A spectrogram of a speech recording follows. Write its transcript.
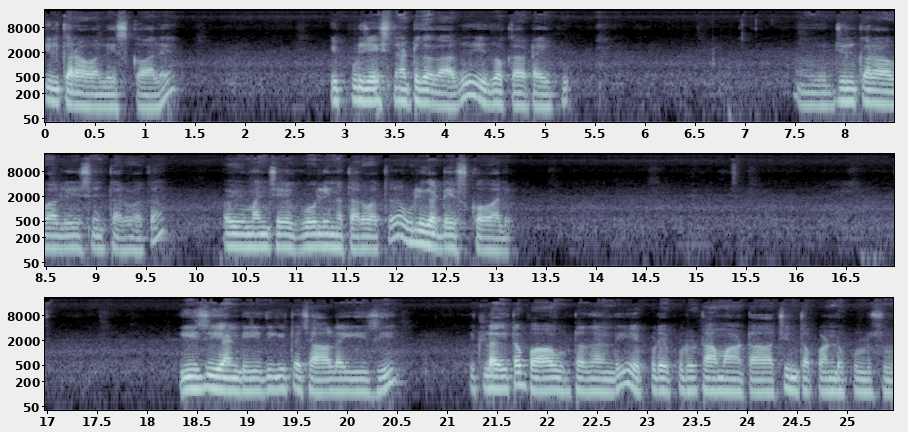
జీలకర్ర ఆవాలు వేసుకోవాలి. ఇప్పుడు చేసినట్టుగా కాదు ఇది ఒక టైపు. జీలకర్ర ఆవాలు వేసిన తర్వాత అవి మంచిగా గోలిన తర్వాత ఉల్లిగడ్డ వేసుకోవాలి. ఈజీ అండి ఇది గిట్ట చాలా ఈజీ. ఇట్లా గిట్ట బాగుంటుందండి. ఎప్పుడెప్పుడు టమాటా చింతపండు పులుసు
